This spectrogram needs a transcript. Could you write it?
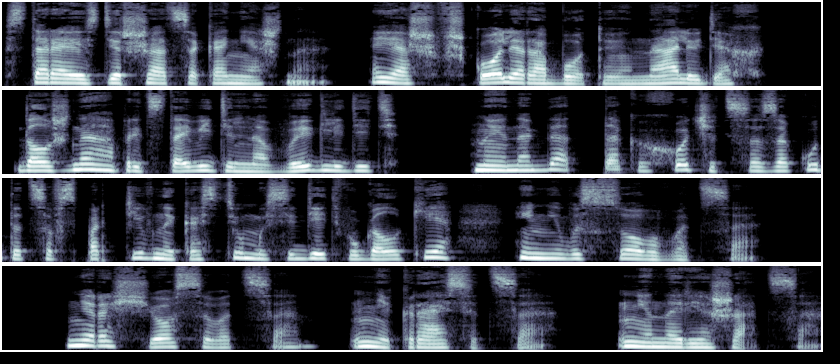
Стараюсь держаться, конечно. Я ж в школе работаю, на людях. Должна представительно выглядеть, но иногда так и хочется закутаться в спортивный костюм и сидеть в уголке и не высовываться. Не расчесываться, не краситься, не наряжаться.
